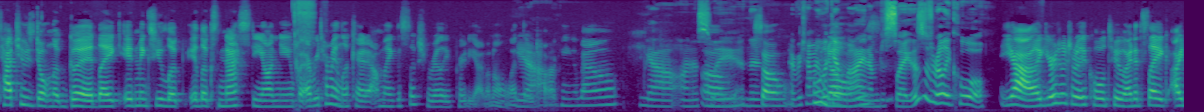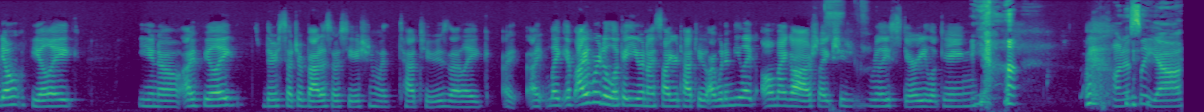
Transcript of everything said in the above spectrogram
tattoos don't look good. Like it makes you look, it looks nasty on you. But every time I look at it, I'm like, this looks really pretty. I don't know what yeah. they're talking about. Yeah, honestly. Um, and then so every time I look knows? at mine, I'm just like, this is really cool. Yeah, like yours looks really cool too. And it's like I don't feel like, you know, I feel like there's such a bad association with tattoos that like I, I like if I were to look at you and I saw your tattoo, I wouldn't be like, oh my gosh, like she's really scary looking. Yeah. Honestly, yeah.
